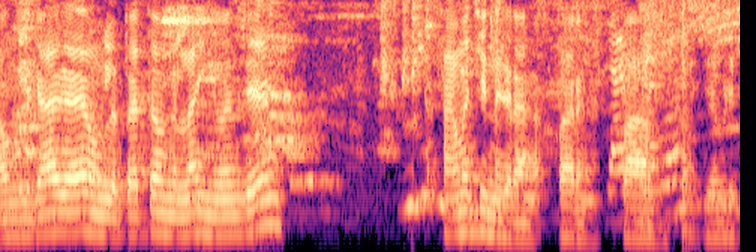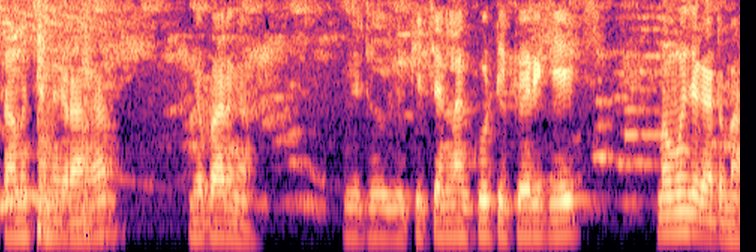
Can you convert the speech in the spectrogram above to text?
அவங்களுக்காக அவங்கள பெற்றவங்கெல்லாம் இங்கே வந்து சமைச்சுன்னுக்குறாங்க. பாருங்கள் பா எப்படி சமைச்சுன்னுக்குறாங்க? இங்கே பாருங்கள் வீட்டில் கிச்சன்லாம் கூட்டி பெருக்கி நம்ம மூஞ்ச காட்டுமா?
